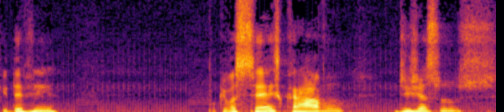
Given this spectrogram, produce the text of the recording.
que devia. Porque você é escravo de Jesus.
